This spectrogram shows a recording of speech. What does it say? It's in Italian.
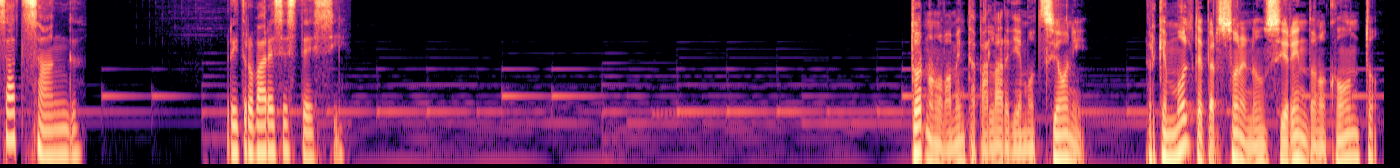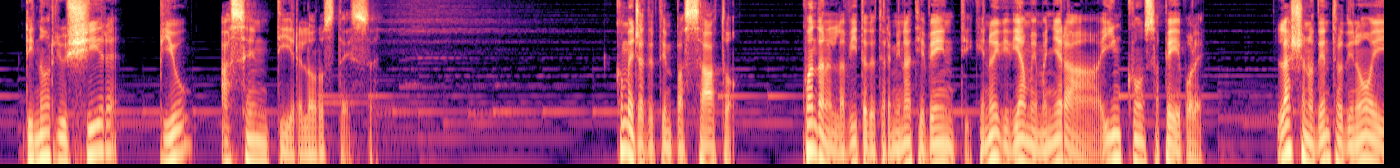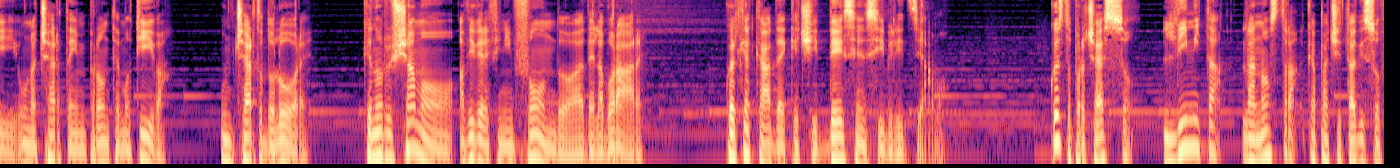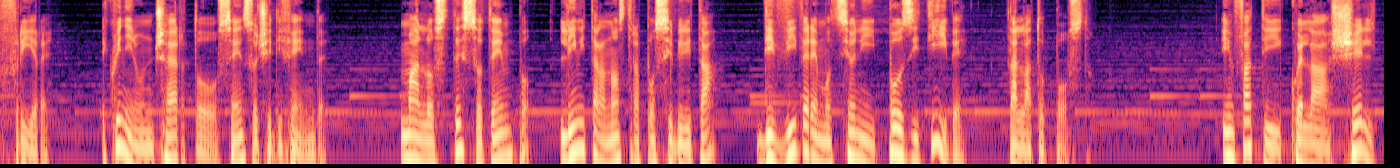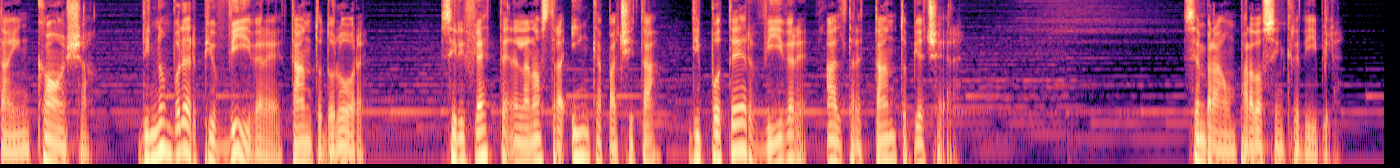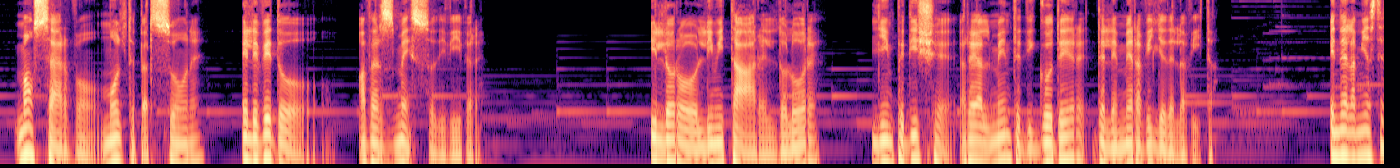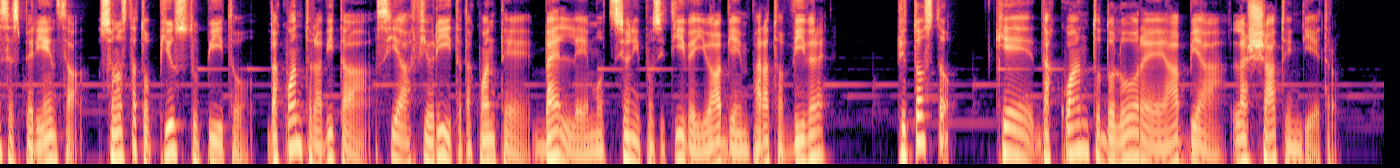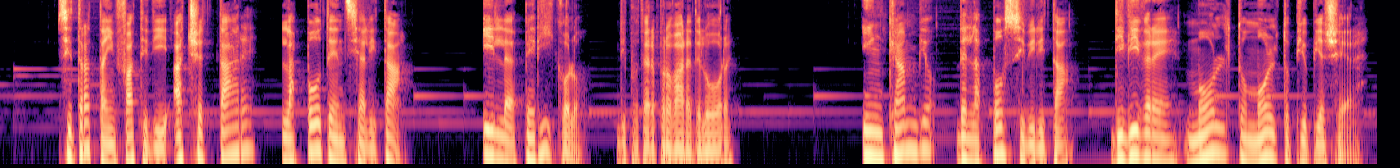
Satsang. Ritrovare se stessi. Torno nuovamente a parlare di emozioni perché molte persone non si rendono conto di non riuscire più a sentire loro stesse. Come già detto in passato, quando nella vita determinati eventi che noi viviamo in maniera inconsapevole lasciano dentro di noi una certa impronta emotiva, un certo dolore, che non riusciamo a vivere fino in fondo, ad elaborare, quel che accade è che ci desensibilizziamo. Questo processo limita la nostra capacità di soffrire e quindi in un certo senso ci difende, ma allo stesso tempo limita la nostra possibilità di vivere emozioni positive dal lato opposto. Infatti quella scelta inconscia di non voler più vivere tanto dolore si riflette nella nostra incapacità di poter vivere altrettanto piacere. Sembra un paradosso incredibile, ma osservo molte persone e le vedo aver smesso di vivere. Il loro limitare il dolore gli impedisce realmente di godere delle meraviglie della vita. E nella mia stessa esperienza sono stato più stupito da quanto la vita sia fiorita, da quante belle emozioni positive io abbia imparato a vivere, piuttosto che da quanto dolore abbia lasciato indietro. Si tratta infatti di accettare la potenzialità, il pericolo di poter provare dolore, in cambio della possibilità di vivere molto molto più piacere.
